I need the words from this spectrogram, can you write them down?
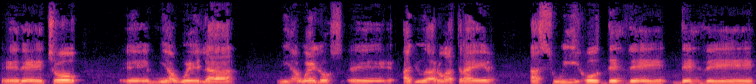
Eh, de hecho, eh, mi abuela, mis abuelos eh, ayudaron a traer a su hijo desde, desde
